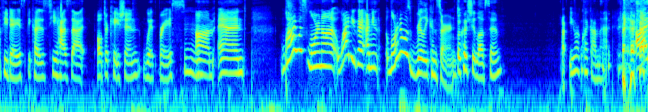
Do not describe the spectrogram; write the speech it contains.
a few days because he has that altercation with Brace. Um, and why was Lorna? Why do you guys? I mean, Lorna was really concerned. because she loves him Uh, you were quick on that. i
